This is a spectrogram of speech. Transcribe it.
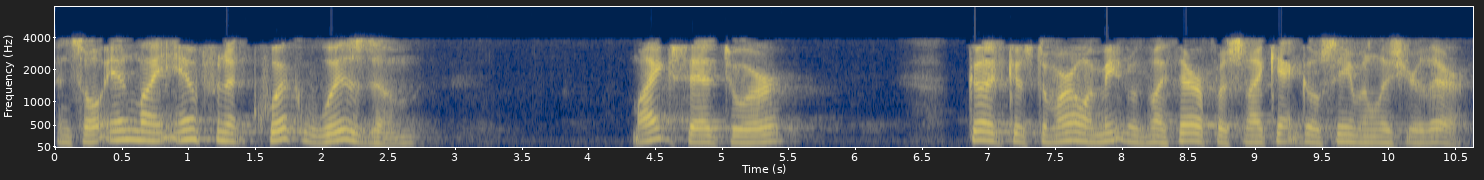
And so in my infinite quick wisdom, Mike said to her, Good, because tomorrow I'm meeting with my therapist and I can't go see him unless you're there.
